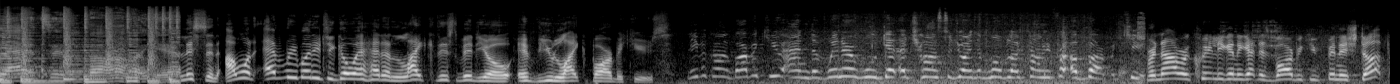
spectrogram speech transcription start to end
Latin bar. Listen, I want everybody to go ahead and like this video if you like barbecues. Leave a comment barbecue and the winner will get a chance to join the Movlog family for a barbecue. For now, we're quickly gonna get this barbecue finished up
